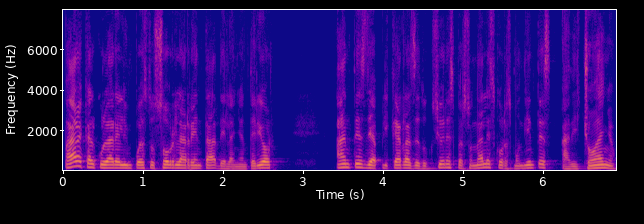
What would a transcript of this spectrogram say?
para calcular el impuesto sobre la renta del año anterior, antes de aplicar las deducciones personales correspondientes a dicho año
